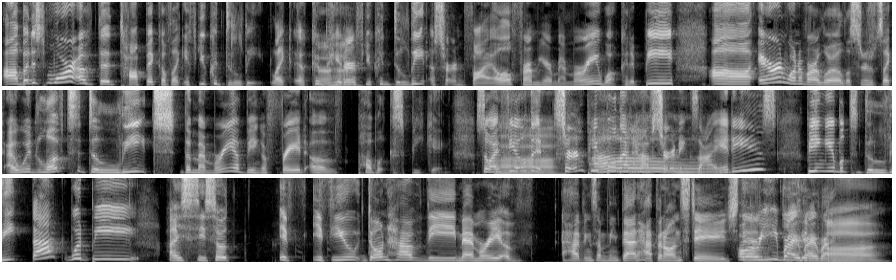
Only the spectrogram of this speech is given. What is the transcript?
uh, but it's more of the topic of like if you could delete, like a computer, Uh-huh. if you could delete a certain file from your memory, what could it be? Uh, Aaron, one of our loyal listeners, was like, I would love to delete the memory of being afraid of public speaking. So I feel Ah. that certain people that have certain Oh. anxieties, being able to delete that would be I see. So if if you don't have the memory of having something bad happen on stage, then or you right, could- right, right. Ah,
